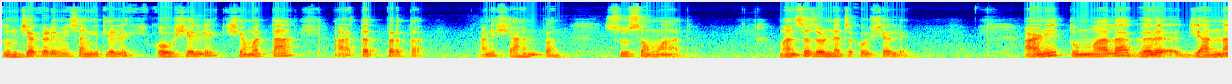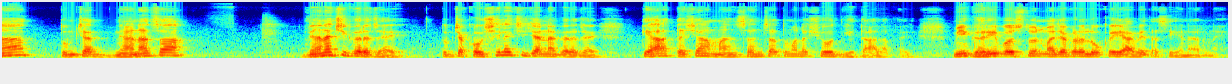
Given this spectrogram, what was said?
तुमच्याकडे मी सांगितलेले कौशल्य क्षमता तत्परता आणि शहाणपण सुसंवाद माणसं जोडण्याचं कौशल्य. आणि तुम्हाला गर ज्यांना तुमच्या ज्ञानाचा ज्ञानाची गरज आहे तुमच्या कौशल्याची ज्यांना गरज आहे त्या तशा माणसांचा तुम्हाला शोध घेता आला पाहिजे. मी घरी बसतो माझ्याकडं माझ्याकडे लोक यावेत असे येणार नाहीत.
